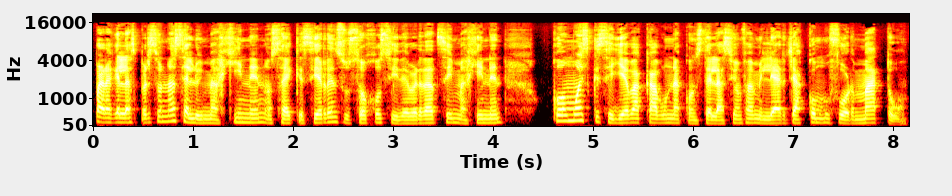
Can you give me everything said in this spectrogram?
para que las personas se lo imaginen, o sea, que cierren sus ojos y de verdad se imaginen cómo es que se lleva a cabo una constelación familiar ya como formato.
